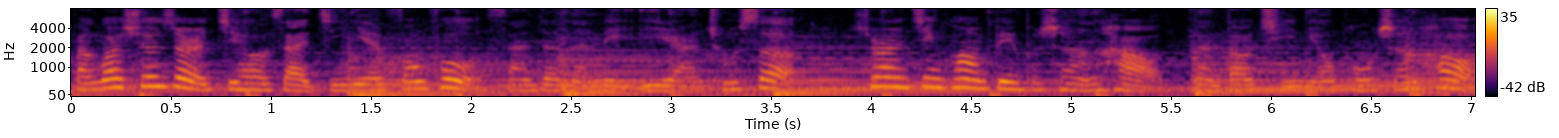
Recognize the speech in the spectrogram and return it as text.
反观 s h e z e r 季后赛经验丰富，三振能力依然出色。虽然近况并不是很好，但道奇牛棚深厚。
